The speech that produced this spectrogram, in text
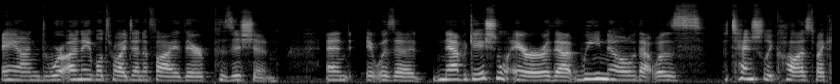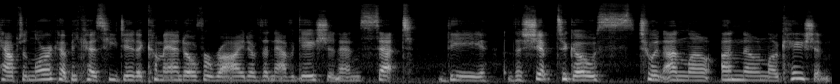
and were unable to identify their position. And it was a navigational error that we know that was potentially caused by Captain Lorca because he did a command override of the navigation and set the the ship to go to an unlo- unknown location.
